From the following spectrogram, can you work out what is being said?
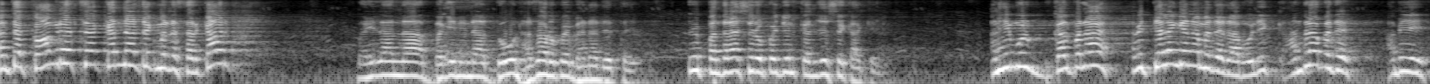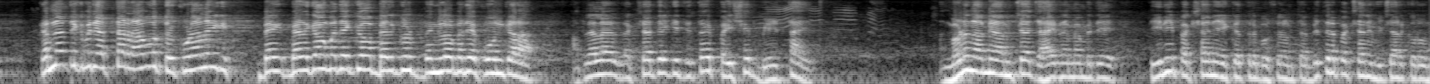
आमच्या काँग्रेसचं कर्नाटक मधलं सरकार महिलांना भगिनींना दोन हजार रुपये महिना देते तुम्ही पंधराशे रुपये देऊन कंजूसी का केलं? आणि ही मूळ कल्पना आम्ही तेलंगणामध्ये राबवली आंध्रामध्ये. आम्ही कर्नाटकमध्ये आत्ता राबवतोय. कुणालाही बे बेळगावमध्ये किंवा बेलगुल बेंगलोरमध्ये फोन करा. आपल्याला लक्षात येईल की तिथे पैसे मिळत आहेत म्हणून आम्ही आमच्या जाहीरनाम्यामध्ये तिन्ही पक्षांनी एकत्र बसून आमच्या मित्र पक्षाने विचार करून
